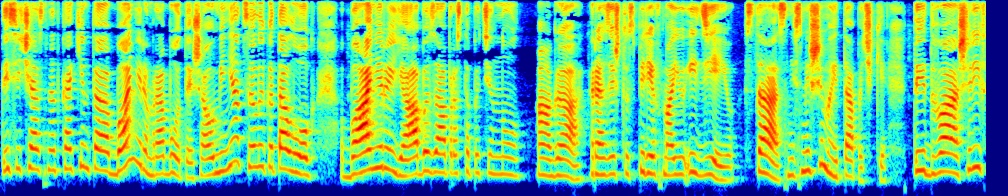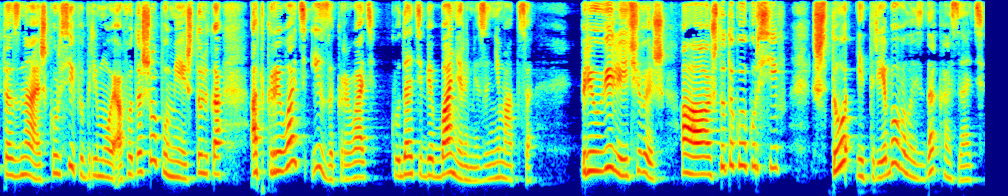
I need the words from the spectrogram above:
Ты сейчас над каким-то баннером работаешь, а у меня целый каталог. Баннеры я бы запросто потянул». «Ага, разве что сперев мою идею. Стас, не смеши мои тапочки. Ты два шрифта знаешь, курсив и прямой, а фотошоп умеешь только открывать и закрывать. Куда тебе баннерами заниматься? Преувеличиваешь. А что такое курсив? Что и требовалось доказать.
